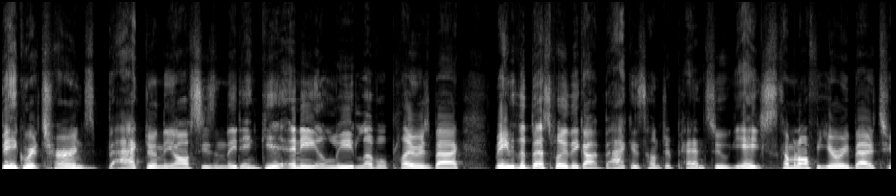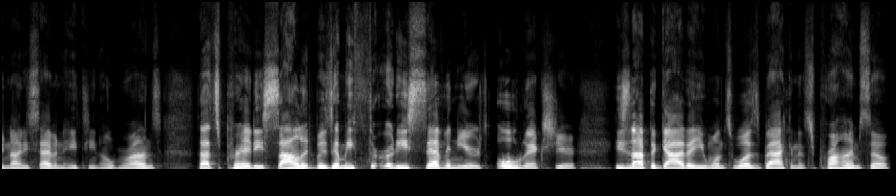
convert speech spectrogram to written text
big returns back during the offseason. They didn't get any elite level players back. Maybe the best player they got back is Hunter Pence, who, yeah, he's coming off a year where he batted 297, 18 home runs. That's pretty solid, but he's going to be 37 years old next year he's not the guy that he once was back in his prime. So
